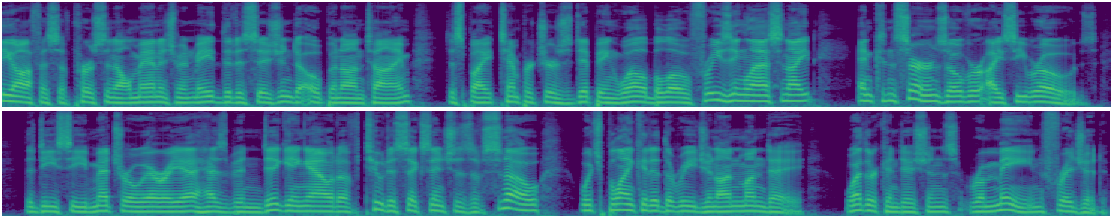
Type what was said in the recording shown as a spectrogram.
The Office of Personnel Management made the decision to open on time, despite temperatures dipping well below freezing last night and concerns over icy roads. The D.C. metro area has been digging out of two to six inches of snow, which blanketed the region on Monday. Weather conditions remain frigid.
